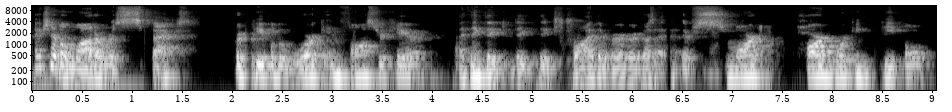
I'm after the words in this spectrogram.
I actually have a lot of respect for people that work in foster care. I think they they, they try their very very best. I think they're smart, hardworking people.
